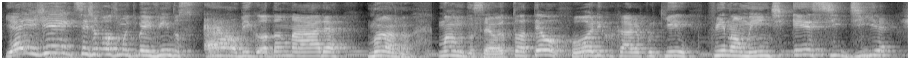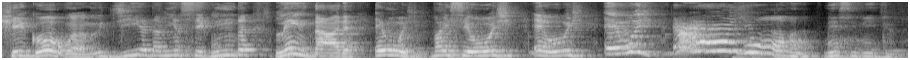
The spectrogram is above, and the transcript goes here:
E aí, gente, sejam todos muito bem-vindos. É o Bigodão na área. Mano, mano do céu, eu tô até eufórico, cara, porque finalmente esse dia chegou, mano. O dia da minha segunda lendária. É hoje, vai ser hoje, é hoje, é hoje, é hoje, mano. Nesse vídeo.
